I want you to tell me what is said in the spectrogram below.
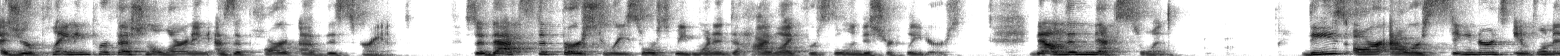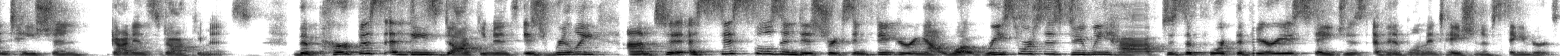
as you're planning professional learning as a part of this grant. So that's the first resource we wanted to highlight for school and district leaders. Now the next one. These are our standards implementation guidance documents. The purpose of these documents is really um, to assist schools and districts in figuring out what resources do we have to support the various stages of implementation of standards.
